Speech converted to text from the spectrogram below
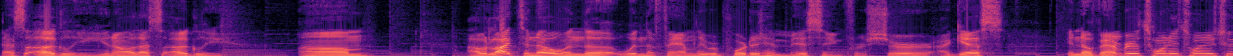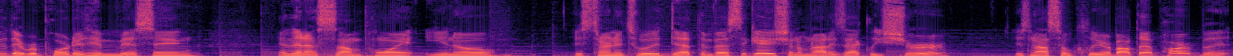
that's ugly. You know, that's ugly. Um, I would like to know when the when the family reported him missing for sure. I guess in November of 2022, they reported him missing. And then at some point, you know, it's turned into a death investigation. I'm not exactly sure. It's not so clear about that part, but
